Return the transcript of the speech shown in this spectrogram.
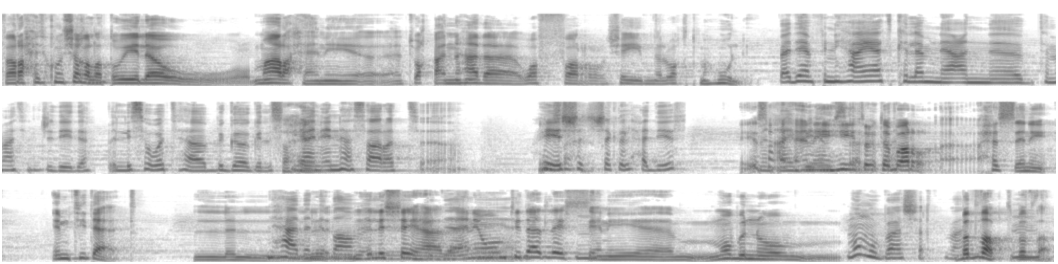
فراح تكون شغلة طويلة وما راح يعني أتوقع إن هذا وفر شيء من الوقت مهول بعدين في النهاية تكلمنا عن السماعات الجديدة اللي سوتها بجوجل صحيح. يعني إنها صارت هي صحيح. الشكل الحديث إي من صح IBM يعني هي سابقاً. تعتبر أحس يعني امتداد لل... لهذا النظام لل- للشيء هذا يعني هو يعني. امتداد ليس مم. يعني مو بإنه مو مباشر طبعا بالضبط مم. بالضبط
